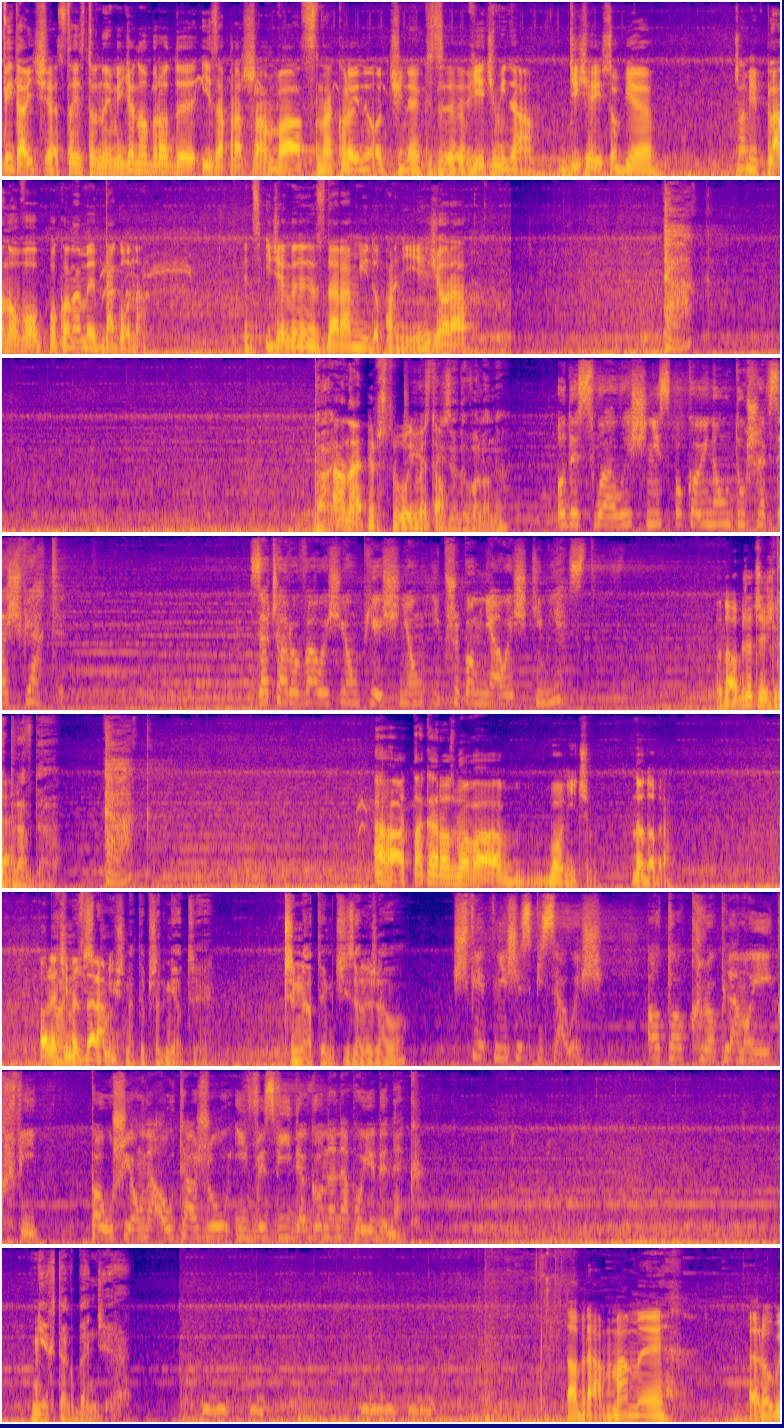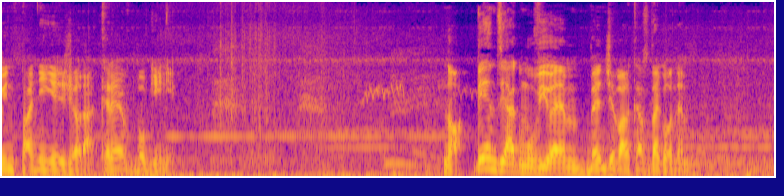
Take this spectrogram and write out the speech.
Witajcie, z tej strony Miedzianobrody i zapraszam was na kolejny odcinek z Wiedźmina. Dzisiaj sobie, przynajmniej planowo, pokonamy Dagona. Więc idziemy z darami do pani Jeziora. Tak? A Pani, najpierw czy spróbujmy to. jesteś zadowolona? Odesłałeś niespokojną duszę w zaświaty. Zaczarowałeś ją pieśnią i przypomniałeś, kim jest. To dobrze czy To źle? prawda. Tak? Aha, taka rozmowa o niczym. No dobra. To lecimy Pani, z darami. spójrz na te przedmioty. Czy na tym ci zależało? Świetnie się spisałeś. Oto kropla mojej krwi. Połóż ją na ołtarzu i wyzwij Dagona na pojedynek. Niech tak będzie. Dobra, mamy Rubin Pani Jeziora, krew bogini. No, więc jak mówiłem, będzie walka z Dagonem.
